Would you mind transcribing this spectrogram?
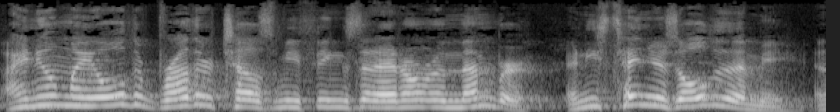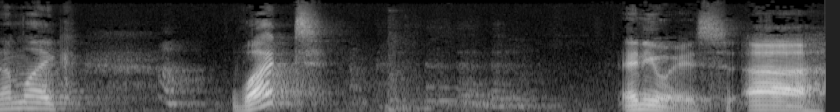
I know my older brother tells me things that I don't remember, and he's 10 years older than me. And I'm like, what? Anyways, uh,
